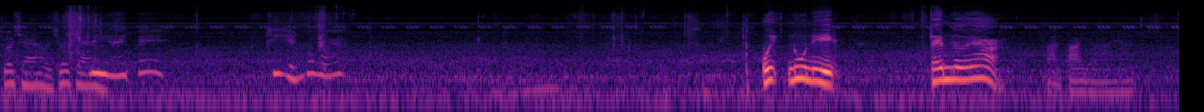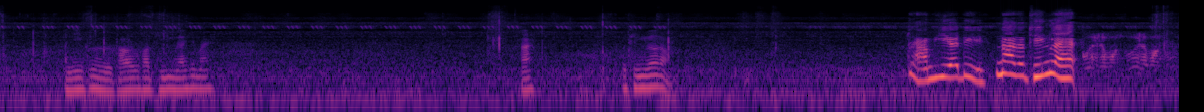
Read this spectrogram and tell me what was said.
ช่วยแชร์หน่อยช่วยแชร์หน่นี่อยไงเป้ที่เห็นปะวะอุ้ยนู่นอีก เต็มเลยอะสารตายายฮะอันนี้คือเขาเขาทิ้งแล้วใช่ไหมฮะเขาทิ้งแล้วเหรอถามเฮียดิ น่าจะทิ้งแหละด้วยระวังด้วยระวังด้วย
